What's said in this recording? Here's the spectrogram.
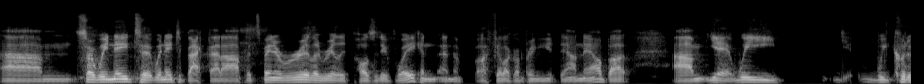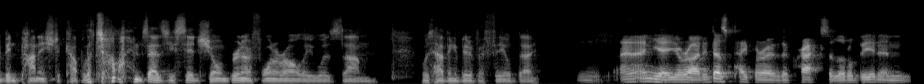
Um, so we need to we need to back that up. It's been a really really positive week, and and I feel like I'm bringing it down now. But um, yeah, we we could have been punished a couple of times, as you said. Sean Bruno Fornaroli was um, was having a bit of a field day. Mm. And, and yeah, you're right. It does paper over the cracks a little bit, and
